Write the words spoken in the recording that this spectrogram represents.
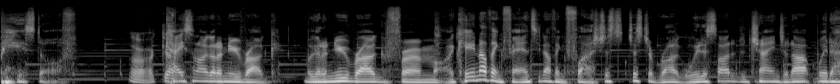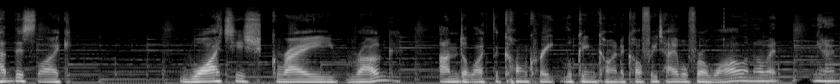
pissed off. All right. Go. Case and I got a new rug. We got a new rug from IKEA. Nothing fancy, nothing flash, just just a rug. We decided to change it up. We'd had this like whitish grey rug under like the concrete looking kind of coffee table for a while, and I went, you know,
